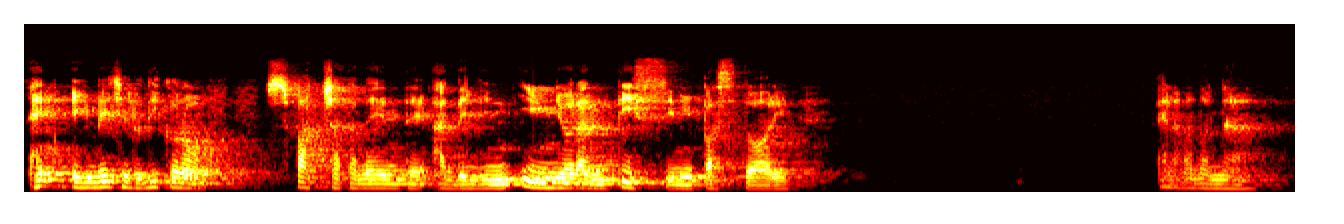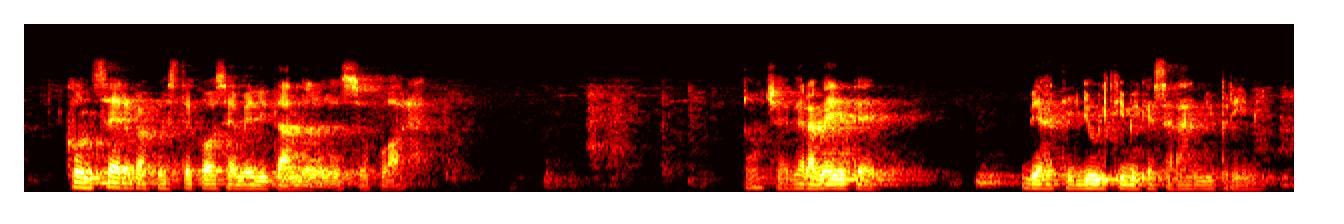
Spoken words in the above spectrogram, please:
e, e invece lo dicono sfacciatamente a degli ignorantissimi pastori. E la Madonna conserva queste cose meditandole nel suo cuore. No? Cioè veramente beati gli ultimi che saranno i primi.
